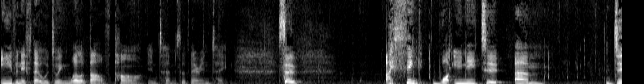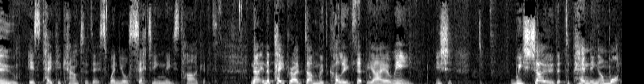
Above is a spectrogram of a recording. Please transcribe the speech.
even if they were doing well above par in terms of their intake. So I think what you need to um, do is take account of this when you're setting these targets. Now, in a paper I've done with colleagues at the IOE, sh- we show that depending on what.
